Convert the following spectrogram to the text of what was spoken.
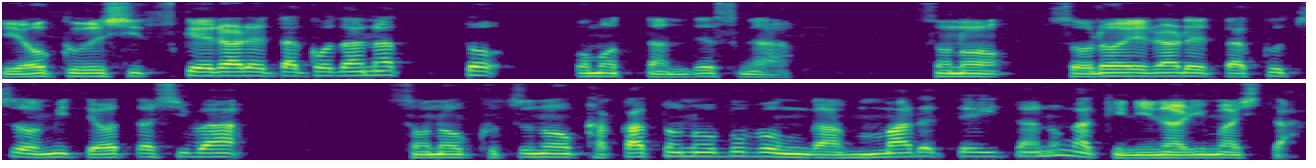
よくしつけられた子だなと思ったんですが、その揃えられた靴を見て私は、その靴のかかとの部分が踏まれていたのが気になりました。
